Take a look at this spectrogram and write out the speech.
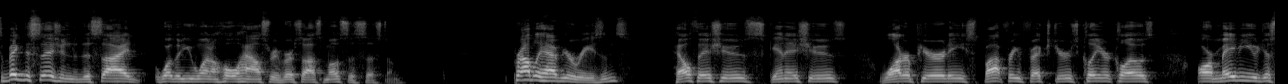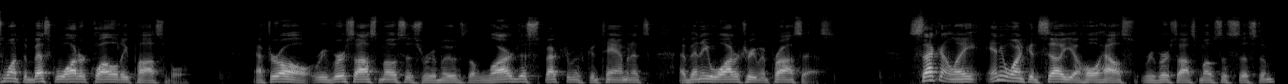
It's a big decision to decide whether you want a whole house reverse osmosis system. You probably have your reasons health issues, skin issues, water purity, spot free fixtures, cleaner clothes, or maybe you just want the best water quality possible. After all, reverse osmosis removes the largest spectrum of contaminants of any water treatment process. Secondly, anyone can sell you a whole house reverse osmosis system,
